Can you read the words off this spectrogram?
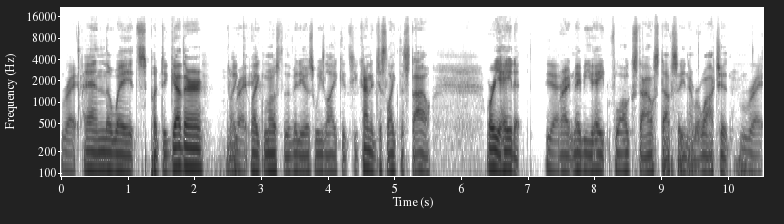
right. and the way it's put together. Like Right. like most of the videos we like, it's you kind of just like the style, or you hate it. Yeah. Right. Maybe you hate vlog style stuff, so you never watch it, Right.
